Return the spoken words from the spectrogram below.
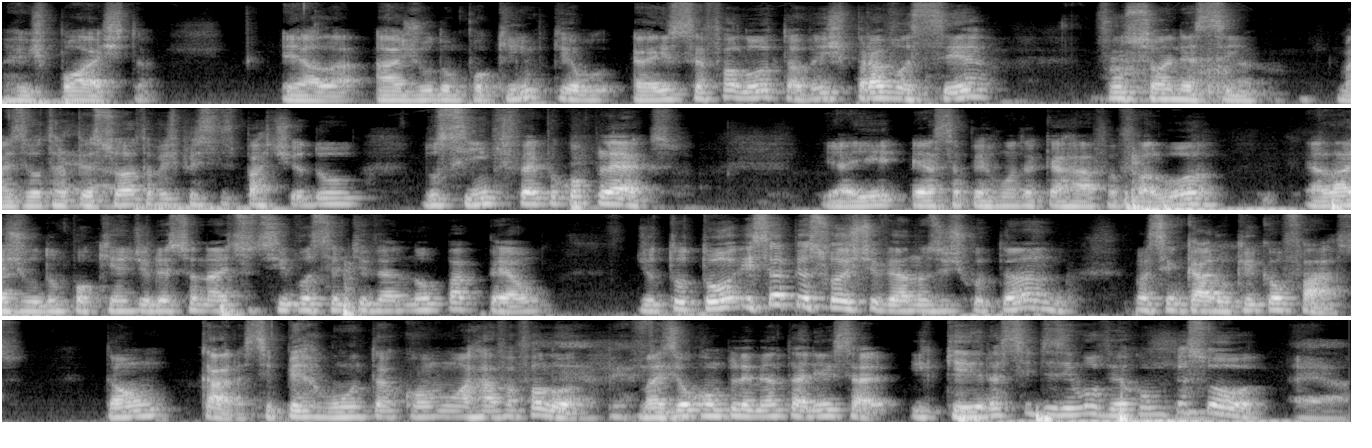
resposta, ela ajuda um pouquinho, porque eu- é isso que você falou, talvez para você funcione assim, mas outra É. pessoa talvez precise partir do, do simples para ir para o complexo. E aí, essa pergunta que a Rafa falou, ela ajuda um pouquinho a direcionar isso se você estiver no papel de tutor. E se a pessoa estiver nos escutando, assim, cara, o que, que eu faço? Então, cara, se pergunta como a Rafa falou. É. Mas eu complementaria isso, sabe? e queira se desenvolver como pessoa. É.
